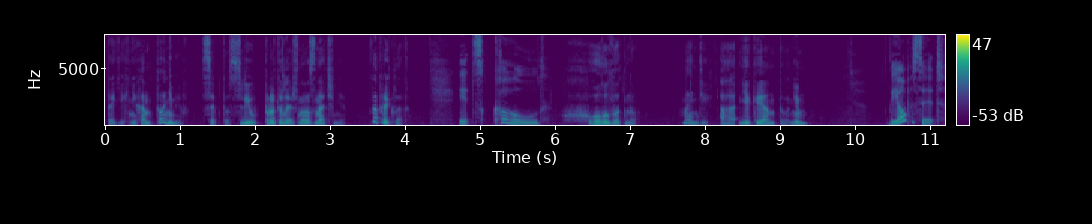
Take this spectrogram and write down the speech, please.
та їхніх антонімів, себто слів протилежного значення. Наприклад, It's cold. холодно. Менді, а який антонім? The opposite.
